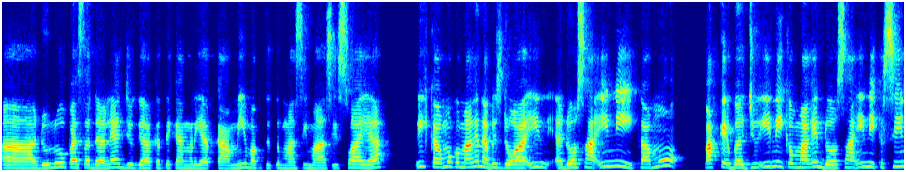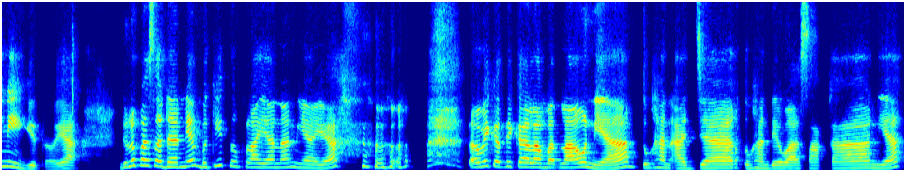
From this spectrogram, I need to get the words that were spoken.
Uh, dulu Pastor Daniel juga ketika ngelihat kami waktu itu masih mahasiswa ya, ih kamu kemarin habis doain eh, dosa ini, kamu pakai baju ini kemarin dosa ini ke sini gitu ya. Dulu pas Daniel begitu pelayanannya ya. Tapi ketika lambat laun ya, Tuhan ajar, Tuhan dewasakan ya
